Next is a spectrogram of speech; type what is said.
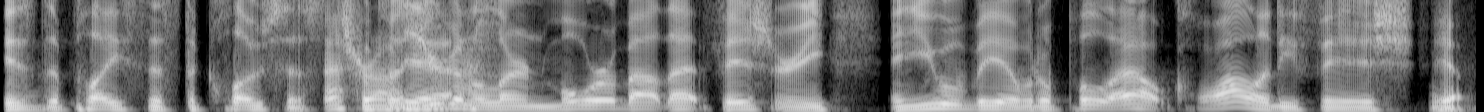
is the place that's the closest. That's right. Because you're going to learn more about that fishery and you will be able to pull out quality fish. Yep.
